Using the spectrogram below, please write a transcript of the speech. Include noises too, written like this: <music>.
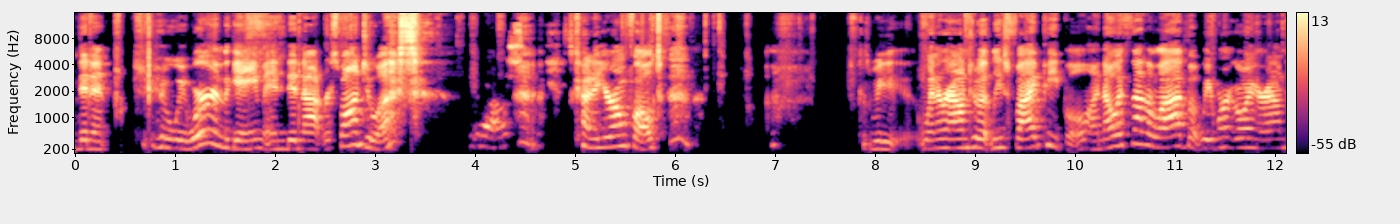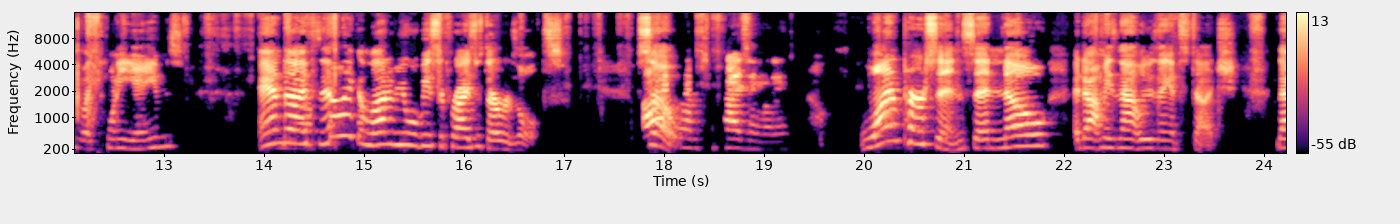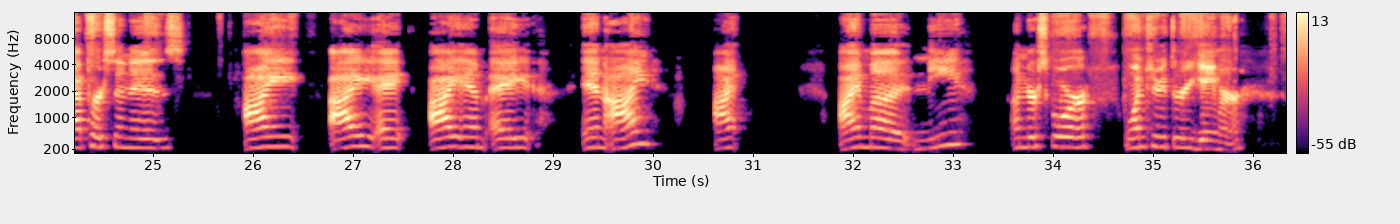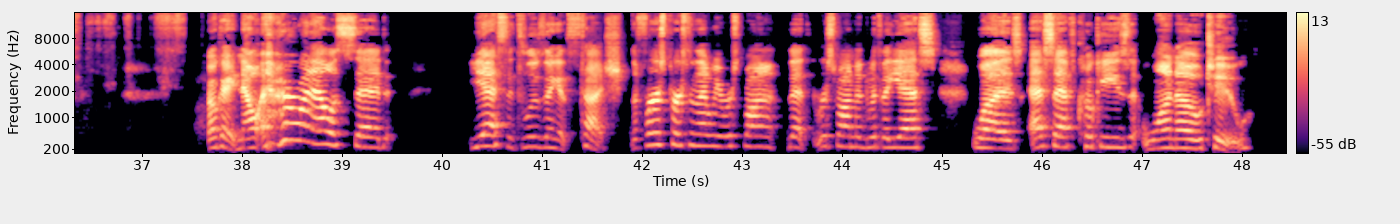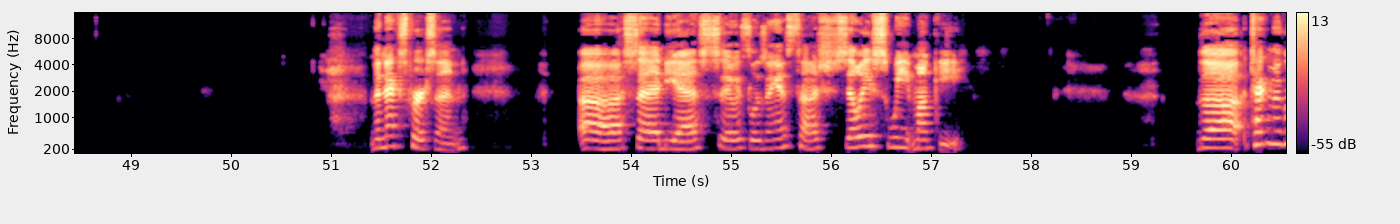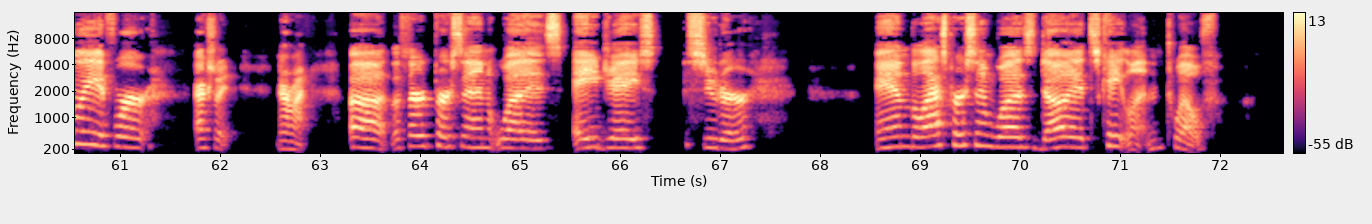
didn't who we were in the game and did not respond to us. <laughs> It's kind of your own fault. Because we went around to at least five people. I know it's not a lot, but we weren't going around to like 20 games. And uh, I feel like a lot of you will be surprised with our results. So, I surprisingly. one person said no, Adopt Me is not losing its touch. That person is I I A I am a N I I I'm a knee underscore one two three gamer. Okay, now <laughs> everyone else said yes, it's losing its touch. The first person that we respond that responded with a yes was SF Cookies 102. The next person uh, said yes, it was losing its touch. Silly Sweet Monkey. The technically, if we're actually, never mind. Uh, the third person was AJ Suter, and the last person was duh, it's Caitlin, twelve.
